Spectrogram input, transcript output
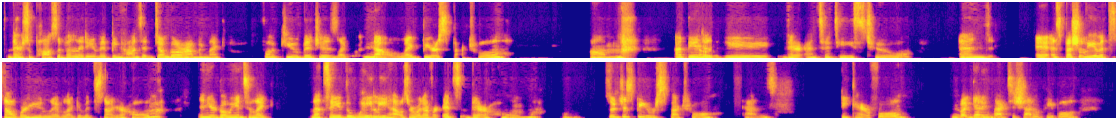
there's a possibility of it being haunted, don't go around being like, fuck you bitches. Like, no, like be respectful. Um at the end Yeah. of the day, they're entities too. And e- especially if it's not where you live, like if it's not your home and you're going into like let's say the Whaley house or whatever, it's their home. So just be respectful and be careful. But getting back to shadow people,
